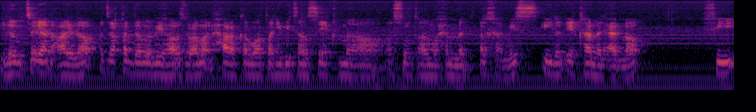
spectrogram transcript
إذا بالتالي هذه العريضة تقدم بها زعماء الحركة الوطنية بتنسيق مع السلطان محمد الخامس إلى الإقامة العامة في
